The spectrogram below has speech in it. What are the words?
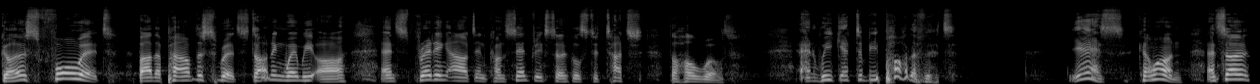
goes forward by the power of the Spirit, starting where we are and spreading out in concentric circles to touch the whole world. And we get to be part of it. Yes, come on. And so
